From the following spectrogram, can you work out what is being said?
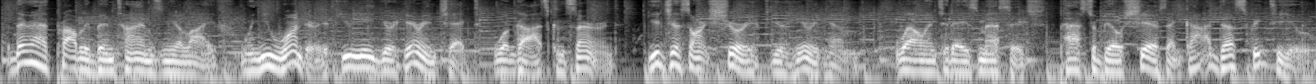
There have probably been times in your life when you wonder if you need your hearing checked where God's concerned. You just aren't sure if you're hearing Him. Well, in today's message, Pastor Bill shares that God does speak to you.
